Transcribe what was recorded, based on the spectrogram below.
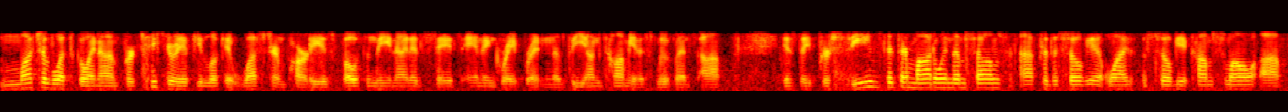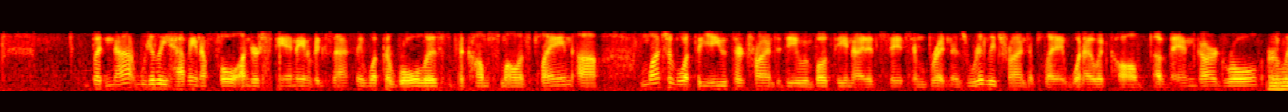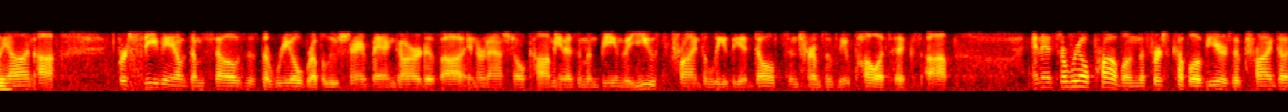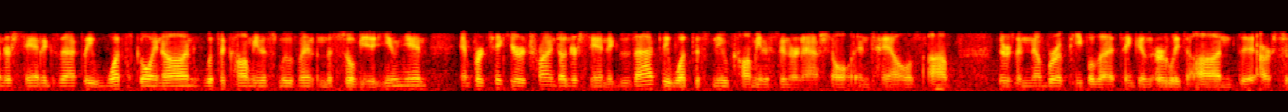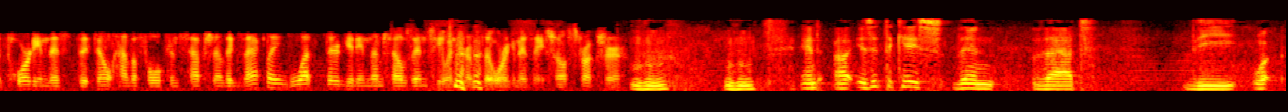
much of what's going on, particularly if you look at Western parties, both in the United States and in Great Britain, of the young communist movements, uh, is they perceive that they're modeling themselves after the Soviet Soviet Komsomol, uh, but not really having a full understanding of exactly what the role is that the Komsomol is playing. Uh, much of what the youth are trying to do in both the United States and Britain is really trying to play what I would call a vanguard role early on. Uh, perceiving of themselves as the real revolutionary vanguard of uh, international communism and being the youth trying to lead the adults in terms of new politics. Uh, and it's a real problem the first couple of years of trying to understand exactly what's going on with the communist movement in the Soviet Union, in particular trying to understand exactly what this new communist international entails. Um, there's a number of people that I think in early to on that are supporting this that don't have a full conception of exactly what they're getting themselves into in terms of organizational structure. Mm-hmm. Mm-hmm. And uh, is it the case then that the what the-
